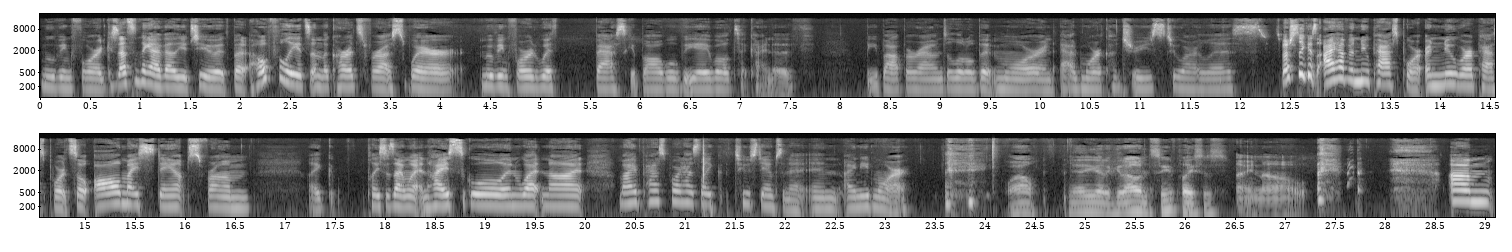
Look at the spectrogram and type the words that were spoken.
moving forward, because that's something I value too, but hopefully it's in the cards for us where moving forward with basketball, we'll be able to kind of bebop around a little bit more and add more countries to our list. Especially because I have a new passport, a newer passport. So all my stamps from like places I went in high school and whatnot. My passport has like two stamps in it, and I need more. wow. Yeah, you got to get out and see places. I know. um,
